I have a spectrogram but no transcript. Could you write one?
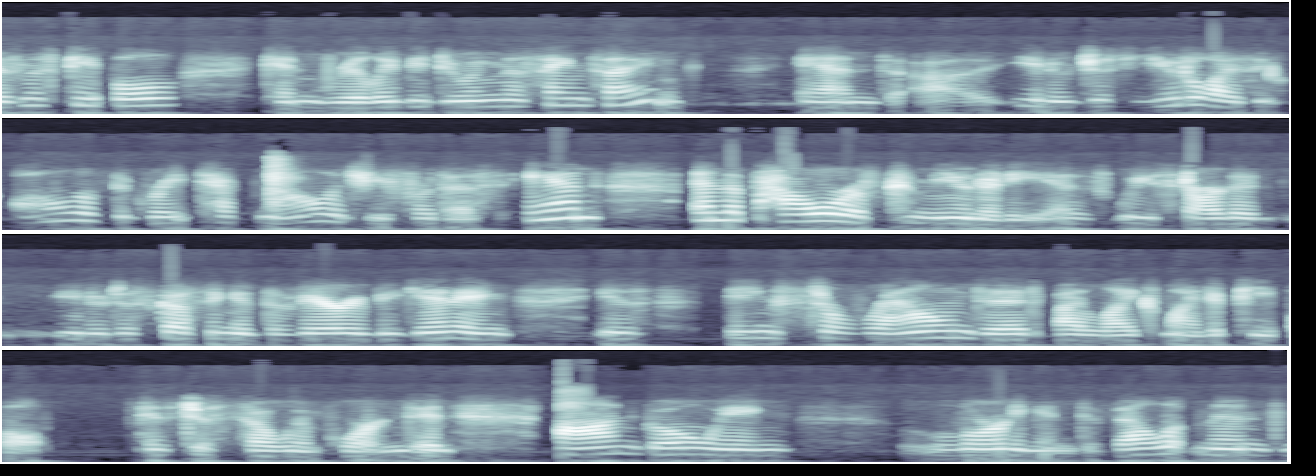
business people can really be doing the same thing. And uh, you know just utilizing all of the great technology for this and and the power of community as we started you know discussing at the very beginning is being surrounded by like-minded people is just so important and ongoing learning and development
